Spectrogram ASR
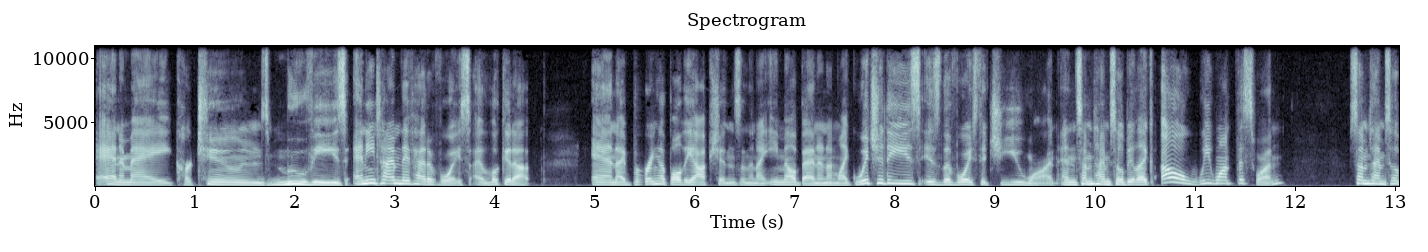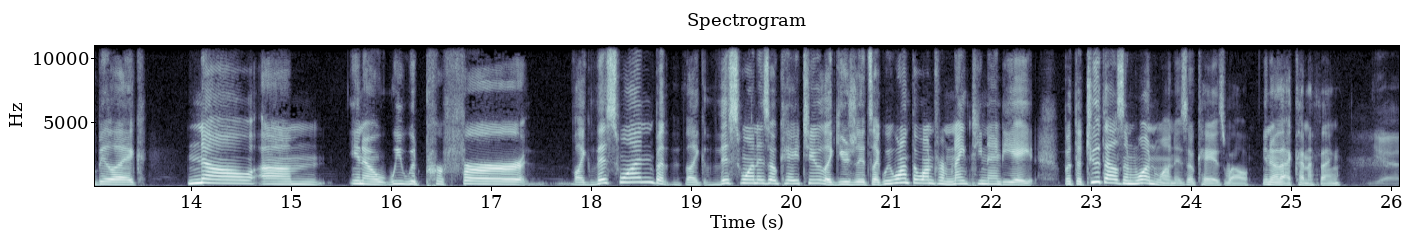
anime, cartoons, movies, anytime they've had a voice, I look it up and I bring up all the options and then I email Ben and I'm like, which of these is the voice that you want? And sometimes he'll be like, oh, we want this one. Sometimes he'll be like, no, um, you know, we would prefer like this one, but like this one is okay too. Like usually it's like we want the one from 1998, but the 2001 one is okay as well. You know that kind of thing. Yeah.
